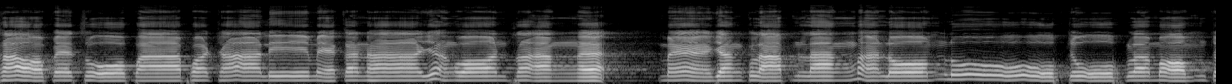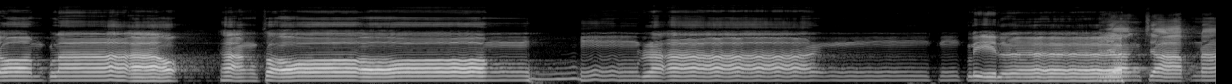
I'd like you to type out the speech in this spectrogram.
เข้าไปสู่ป่าพราะชาลีแม่กันหายังวอนสั่ง แม่ยังกลับหลังมาโลมลูบจูบกระหม่อมจอมกล่าวทั้งสองรางกลิ่นยังจับหน้า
